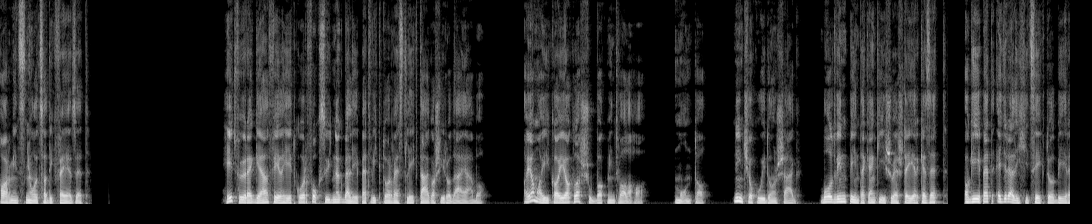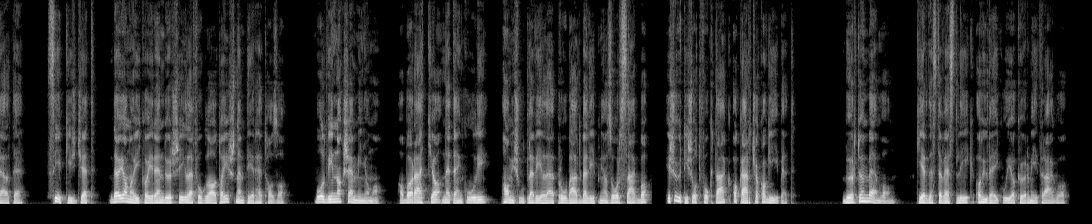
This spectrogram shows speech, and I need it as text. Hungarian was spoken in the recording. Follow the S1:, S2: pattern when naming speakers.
S1: 38. fejezet Hétfő reggel fél hétkor Fox ügynök belépett Viktor Westlake tágas irodájába. A jamaikaiak lassúbbak, mint valaha, mondta. Nincs sok újdonság. Baldwin pénteken késő este érkezett, a gépet egy relihi cégtől bérelte. Szép kis jet, de a jamaikai rendőrség lefoglalta és nem térhet haza. Baldwinnak semmi nyoma. A barátja, Neten Kúli, hamis útlevéllel próbált belépni az országba, és őt is ott fogták, akár csak a gépet. Börtönben van? kérdezte Westlake a hüvelykújja körmét rágva.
